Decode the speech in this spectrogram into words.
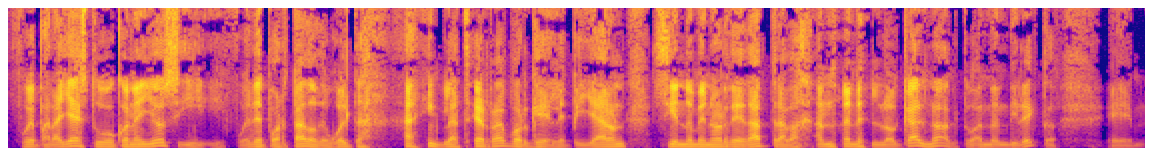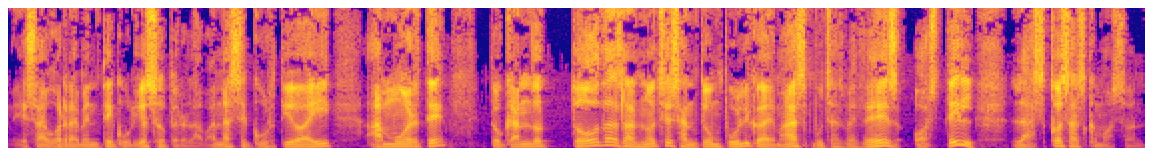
fue para allá, estuvo con ellos y, fue deportado de vuelta a Inglaterra porque le pillaron siendo menor de edad trabajando en el local, ¿no? Actuando en directo. Eh, es algo realmente curioso, pero la banda se curtió ahí a muerte, tocando todas las noches ante un público, además, muchas veces hostil. Las cosas como son.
